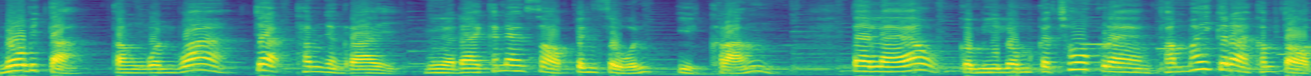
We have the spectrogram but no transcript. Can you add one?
โนบิตะกังวลว่าจะทำอย่างไร เมื่อได้คะแนนสอบเป็นศูนย์อีกครั้ง แต่แล้วก็มีลมกระโชกแรงทำให้กระดาษคำตอบ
